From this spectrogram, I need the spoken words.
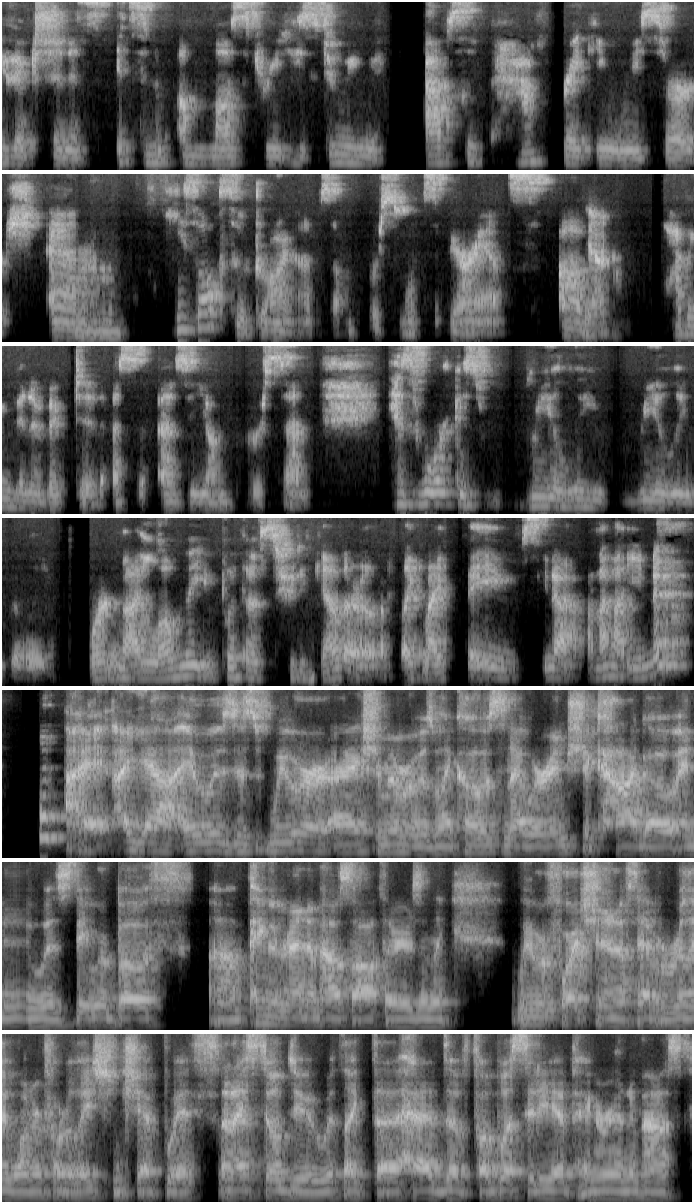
eviction it's it's an, a must read he's doing absolutely path-breaking research and mm-hmm. he's also drawing on his own personal experience um, yeah. having been evicted as, as a young person his work is really really really important i love that you put those two together like my faves you know i don't know how you know I, I, yeah, it was just we were. I actually remember it was my co-host and I were in Chicago, and it was they were both um, Penguin Random House authors, and like we were fortunate enough to have a really wonderful relationship with, and I still do with like the heads of publicity at Penguin Random House.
